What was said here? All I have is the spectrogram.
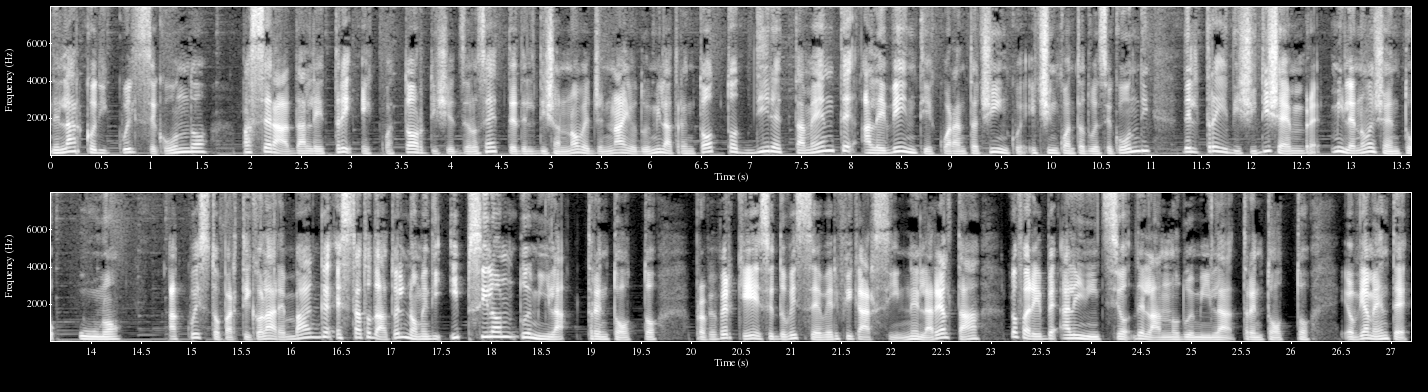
nell'arco di quel secondo, passerà dalle 3.14.07 del 19 gennaio 2038 direttamente alle 20.45.52 secondi del 13 dicembre 1901. A questo particolare bug è stato dato il nome di Y2038, proprio perché se dovesse verificarsi nella realtà lo farebbe all'inizio dell'anno 2038 e ovviamente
